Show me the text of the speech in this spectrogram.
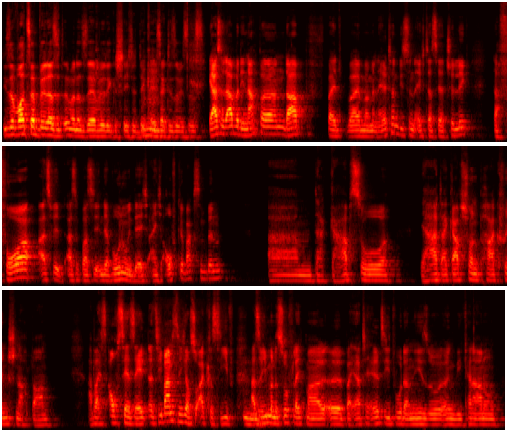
diese WhatsApp-Bilder sind immer eine sehr wilde Geschichte, Dicker. Mhm. Ich sag dir so, wie es ist. Ja, also da aber die Nachbarn, da bei, bei meinen Eltern, die sind echt da sehr chillig. Davor, als wir, also quasi in der Wohnung, in der ich eigentlich aufgewachsen bin, ähm, da gab es so, ja, da gab es schon ein paar Cringe-Nachbarn. Aber ist auch sehr selten. Also die waren jetzt nicht auch so aggressiv. Also wie man das so vielleicht mal äh, bei RTL sieht, wo dann hier so irgendwie, keine Ahnung,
